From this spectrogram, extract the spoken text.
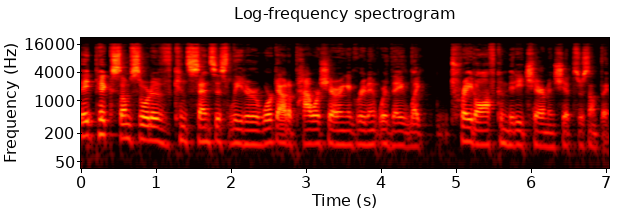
they'd pick some sort of consensus leader, work out a power sharing agreement where they like trade off committee chairmanships or something.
